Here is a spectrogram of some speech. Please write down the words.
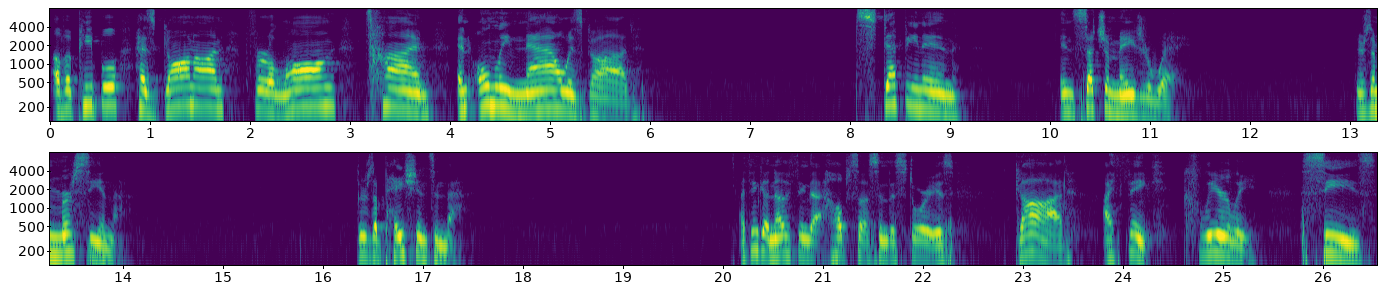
of a people has gone on for a long time, and only now is God stepping in in such a major way. There's a mercy in that, there's a patience in that. I think another thing that helps us in this story is God, I think, clearly sees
